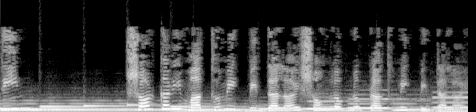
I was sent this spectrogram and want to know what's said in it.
তিন, সরকারি মাধ্যমিক বিদ্যালয় সংলগ্ন প্রাথমিক বিদ্যালয়।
